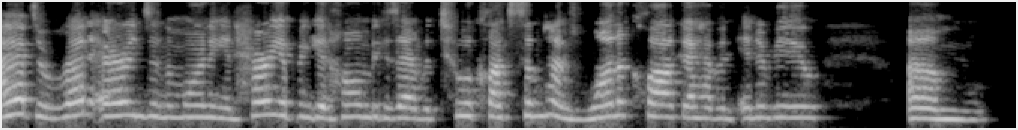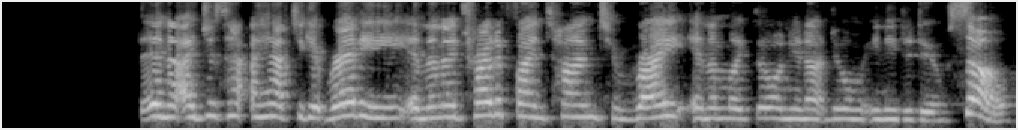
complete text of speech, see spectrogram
I have to run errands in the morning and hurry up and get home because I have a two o'clock, sometimes one o'clock. I have an interview, um, and I just I have to get ready, and then I try to find time to write, and I'm like, "Oh, you're not doing what you need to do." So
